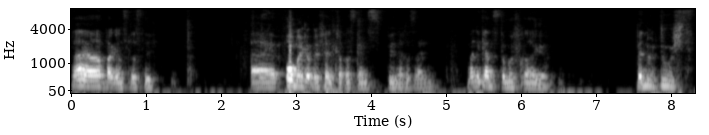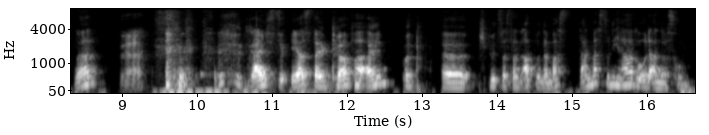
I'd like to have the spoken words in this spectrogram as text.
Naja, war ganz lustig. Äh, oh mein Gott, mir fällt gerade was ganz Behindertes ein. Mal eine ganz dumme Frage. Wenn du duschst, ne? Ja. reibst du erst deinen Körper ein und äh, spülst das dann ab und dann machst, dann machst du die Haare oder andersrum?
